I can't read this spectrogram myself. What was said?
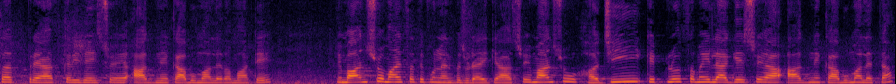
સતત પ્રયાસ કરી રહી છે આગને કાબૂમાં લેવા માટે. હિમાંશુ અમારી સાથે ફોનલાઈન પર જોડાઈ ગયા છે. હિમાંશુ, હજી કેટલો સમય લાગે છે આ આગને કાબૂમાં લેતા?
